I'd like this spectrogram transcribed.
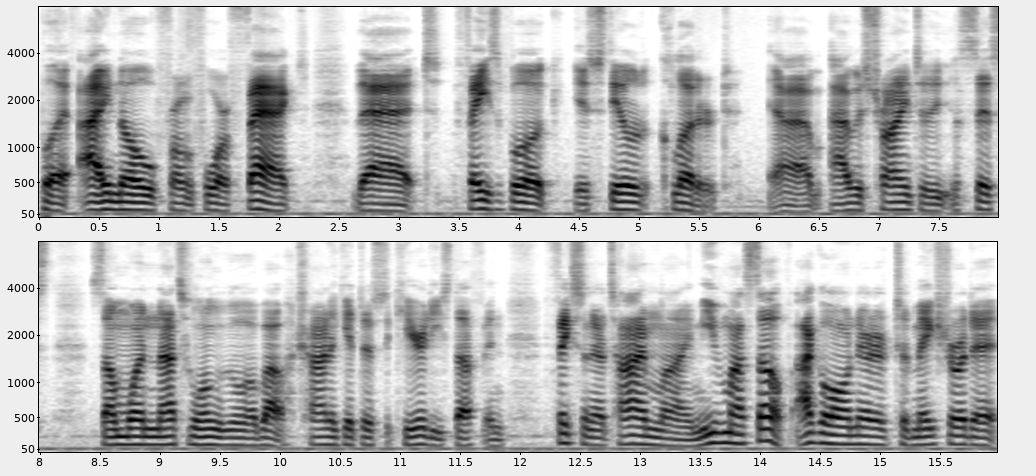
But I know from for a fact that Facebook is still cluttered. Um, I was trying to assist someone not too long ago about trying to get their security stuff and fixing their timeline. Even myself, I go on there to make sure that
